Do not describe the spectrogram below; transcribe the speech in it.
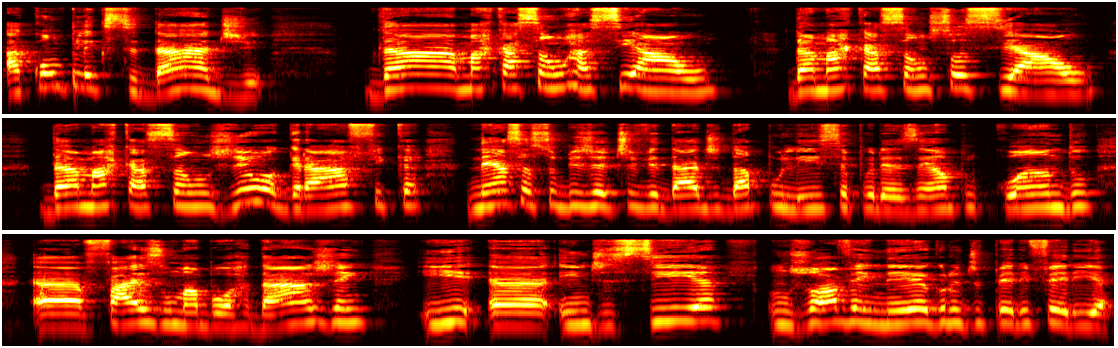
a complexidade da marcação racial, da marcação social, da marcação geográfica nessa subjetividade da polícia, por exemplo, quando uh, faz uma abordagem e uh, indicia um jovem negro de periferia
